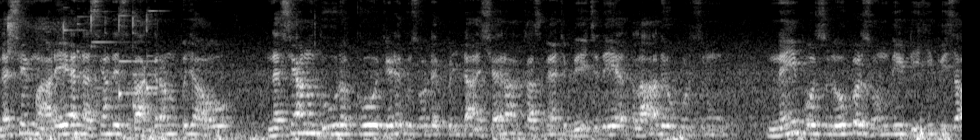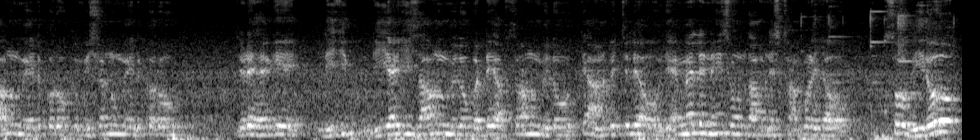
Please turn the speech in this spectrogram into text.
ਨਸ਼ੇ ਮਾੜੇ ਆ, ਨਸ਼ਿਆਂ ਦੇ ਸਦਾਗਰਾਂ ਨੂੰ ਭਜਾਓ, ਨਸ਼ਿਆਂ ਨੂੰ ਦੂਰ ਰੱਖੋ, ਜਿਹੜੇ ਕੋਈ ਤੁਹਾਡੇ ਪਿੰਡਾਂ, ਸ਼ਹਿਰਾਂ, ਕਸਬਿਆਂ 'ਚ ਵੇਚਦੇ ਆ, ਤਲਾਹ ਦਿਓ ਪੁਲਿਸ ਨੂੰ। ਨਹੀਂ ਪੁਲਿਸ ਲੋਕਲ ਸੁਣਦੀ, ਡੀਜੀਪੀ ਸਾਹਿਬ ਨੂੰ ਮੇਲ ਕਰੋ, ਕਮਿਸ਼ਨ ਨੂੰ ਮੇਲ ਕਰੋ। ਜਿਹੜੇ ਹੈਗੇ ਡੀਜੀ ਡੀਆਈਜੀ ਸਾਹਿਬ ਨੂੰ ਮਿਲੋ, ਵੱਡੇ ਅਫਸਰਾਂ ਨੂੰ ਮਿਲੋ, ਧਿਆਨ ਵਿੱਚ ਲਿਆਓ, ਜੇ ਐਮਐਲਏ ਨਹੀਂ ਸੁਣਦਾ, ਮਿਨਿਸਟਰਾਂ ਕੋਲੇ ਜਾਓ। ਸੋ ਵੀਰੋ,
